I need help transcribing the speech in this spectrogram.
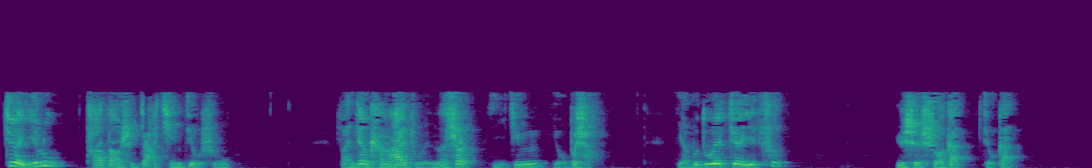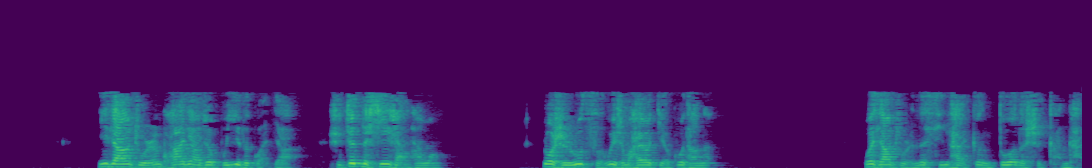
这一路他倒是驾轻就熟。反正坑害主人的事儿已经有不少，也不多这一次，于是说干就干。你想，主人夸奖这不义的管家，是真的欣赏他吗？若是如此，为什么还要解雇他呢？我想，主人的心态更多的是感慨，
